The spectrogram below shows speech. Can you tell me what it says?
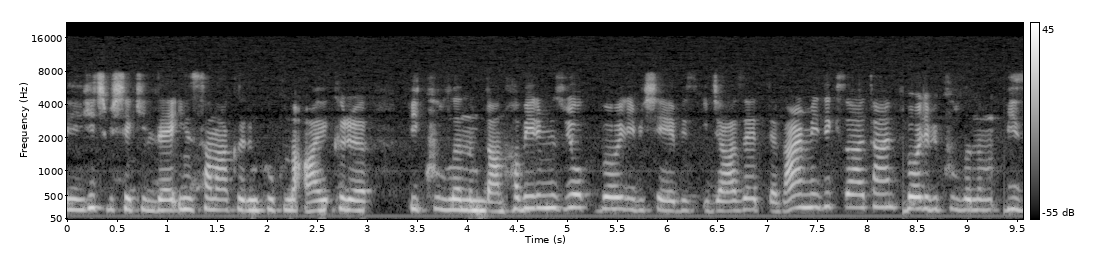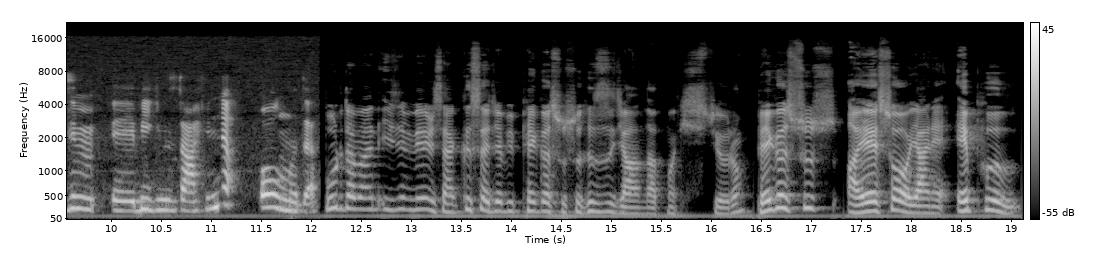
E, hiçbir şekilde insan hakları hukukuna aykırı bir kullanımdan haberimiz yok. Böyle bir şeye biz icazet de vermedik zaten. Böyle bir kullanım bizim e, bilgimiz dahilinde olmadı. Burada ben izin verirsen kısaca bir Pegasus'u hızlıca anlatmak istiyorum. Pegasus ISO yani Apple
